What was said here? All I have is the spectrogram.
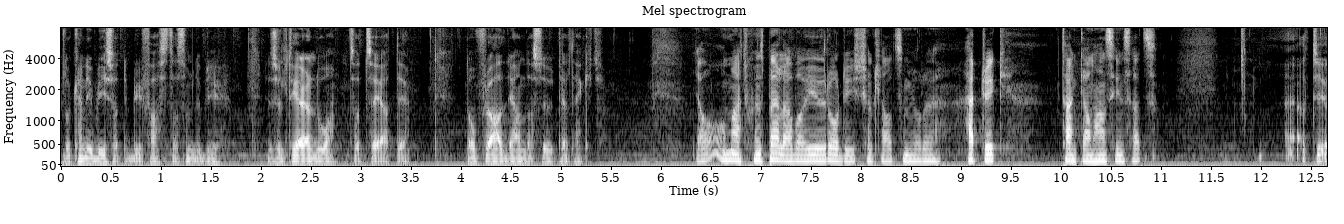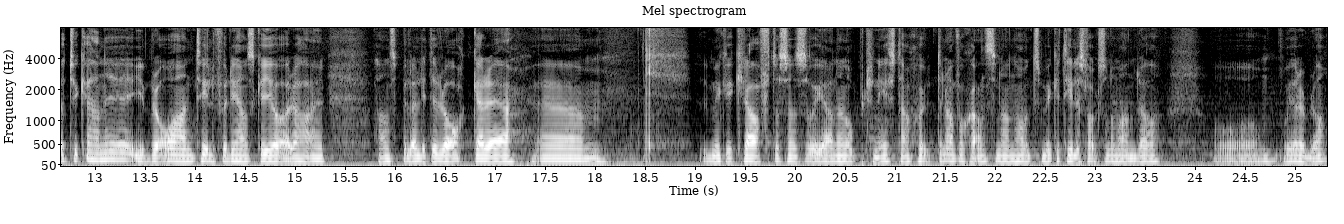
då kan det bli så att det blir fasta som det blir, resulterar ändå så att säga. att det, De får aldrig andas ut helt enkelt. Ja, och matchens spelare var ju Rodic såklart som gjorde hattrick. Tankar om hans insats? Jag tycker han är bra, han tillför det han ska göra. Han, han spelar lite rakare. Ehm, mycket kraft och sen så är han en opportunist. Han skjuter när han får chansen. Han har inte så mycket tillslag som de andra och, och, och gör det bra.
